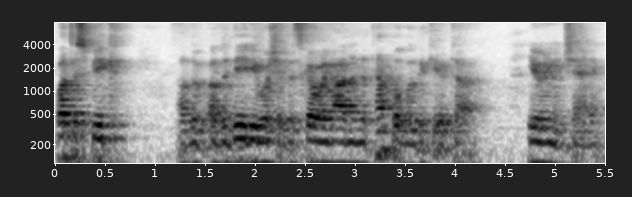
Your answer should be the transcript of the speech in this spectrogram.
What to speak of the, of the deity worship that's going on in the temple with the kirtan, hearing and chanting.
